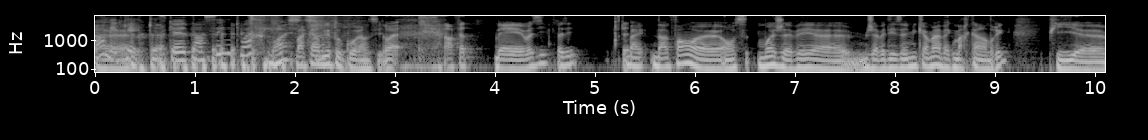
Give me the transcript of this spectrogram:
Ah, mais Euh, qu'est- qu'est-ce que t'en sais, toi? Ouais, c'est ça. Marc-André est au courant aussi. Ouais. En fait, ben, vas-y, vas-y. Ben, dans le fond, euh, on moi, j'avais euh, j'avais des amis communs avec Marc-André. Puis, euh,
